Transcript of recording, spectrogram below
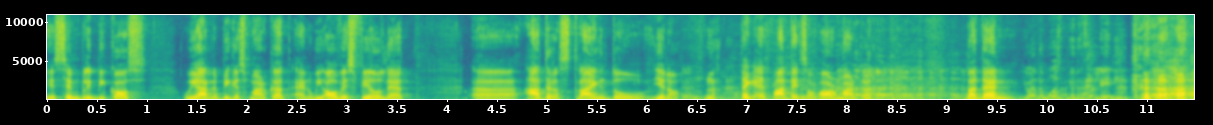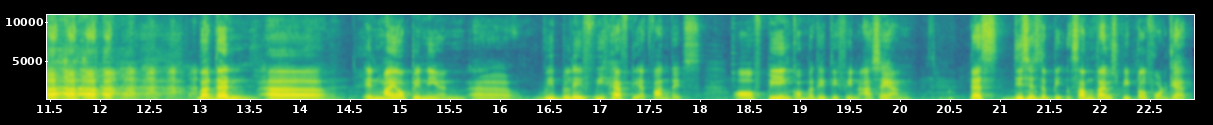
it's simply because we are the biggest market and we always feel that uh, others trying to, you know, take advantage of our market. But then... You are the most beautiful lady. but then, uh, in my opinion, uh, we believe we have the advantage of being competitive in ASEAN. That's, this is the, sometimes people forget,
